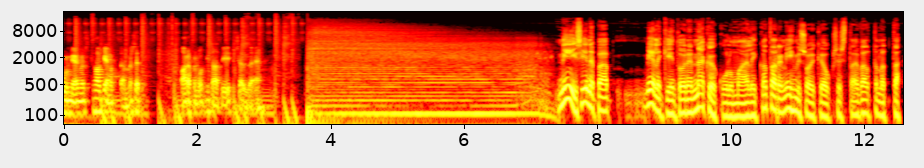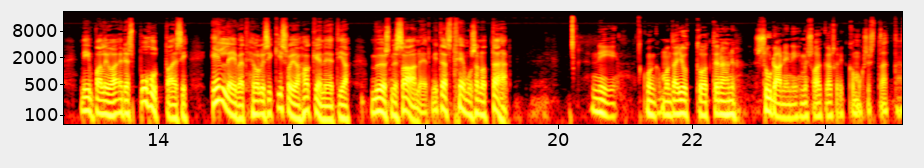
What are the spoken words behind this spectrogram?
kunnianhimoisesti hakenut tämmöiset arvokisat itselleen. Niin, siinäpä mielenkiintoinen näkökulma, eli Katarin ihmisoikeuksista ei välttämättä niin paljon edes puhuttaisi, elleivät he olisi kisoja hakeneet ja myös ne saaneet. Mitäs Teemu sanot tähän? Niin, kuinka monta juttua olette nähnyt Sudanin ihmisoikeusrikkomuksista että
